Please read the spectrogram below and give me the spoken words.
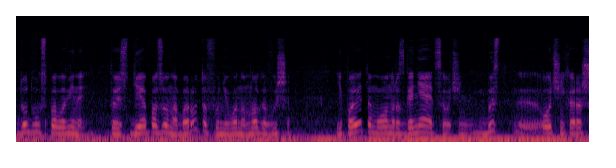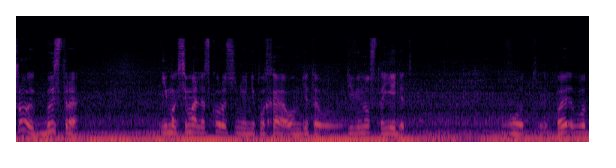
до 2,5. То есть диапазон оборотов у него намного выше. И поэтому он разгоняется очень быстро, э, очень хорошо, быстро и максимальная скорость у него неплохая, он где-то 90 едет. Вот. вот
